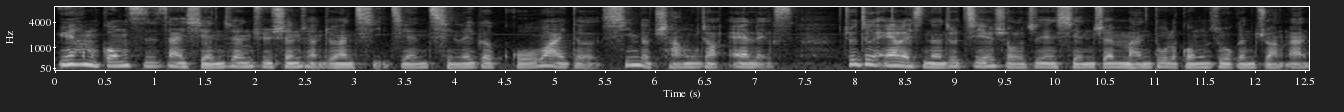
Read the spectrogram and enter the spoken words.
因为他们公司在贤贞去生产这段期间，请了一个国外的新的常务叫 Alex，就这个 Alex 呢，就接手了之前贤贞蛮多的工作跟专案。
